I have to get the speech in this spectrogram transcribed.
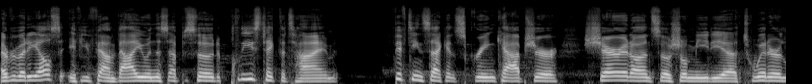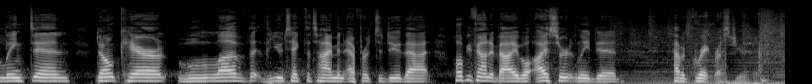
Everybody else, if you found value in this episode, please take the time 15 second screen capture, share it on social media, Twitter, LinkedIn. Don't care. Love that you take the time and effort to do that. Hope you found it valuable. I certainly did. Have a great rest of your day.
